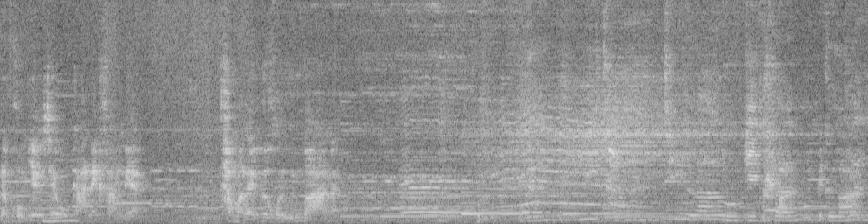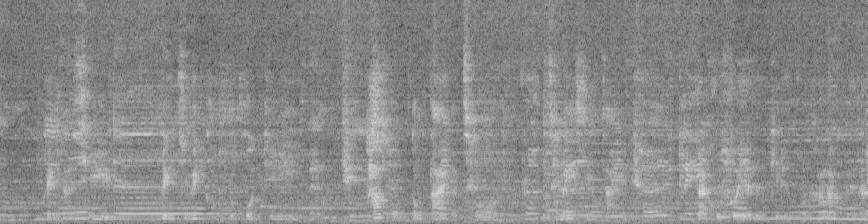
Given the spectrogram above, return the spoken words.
แล้วผมอยากจะใช้โอกาสในครั้งเนี้ยทำอะไรเพื่อคนอื่นบ้างอะบ้านนี้เป็นบ้านเป็นอาชีพ เป็นชีวิตของทุก คนที่นี่ ถ้าผมต้องตายกับพ่อผมจะไม่เสียใจ แต่คุณก็อย่าลืมคิดถึงคนข้างหลังเลยนะ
